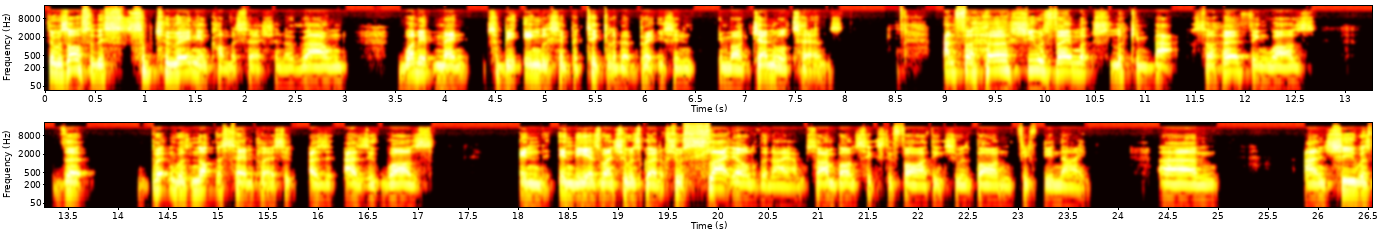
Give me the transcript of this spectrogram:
there was also this subterranean conversation around what it meant to be English in particular, but British in, in more general terms. And for her, she was very much looking back. So her thing was that Britain was not the same place as as it was in in the years when she was growing up. She was slightly older than I am. So I'm born 64. I think she was born 59. Um, and she was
